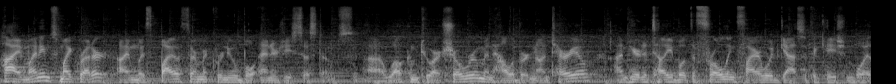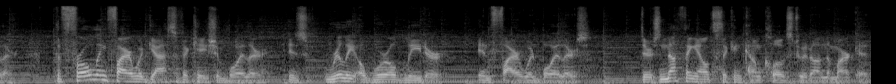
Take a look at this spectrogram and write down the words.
Hi, my name is Mike Rudder. I'm with Biothermic Renewable Energy Systems. Uh, welcome to our showroom in Haliburton, Ontario. I'm here to tell you about the Froling Firewood Gasification Boiler. The Froling Firewood Gasification Boiler is really a world leader in firewood boilers. There's nothing else that can come close to it on the market.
